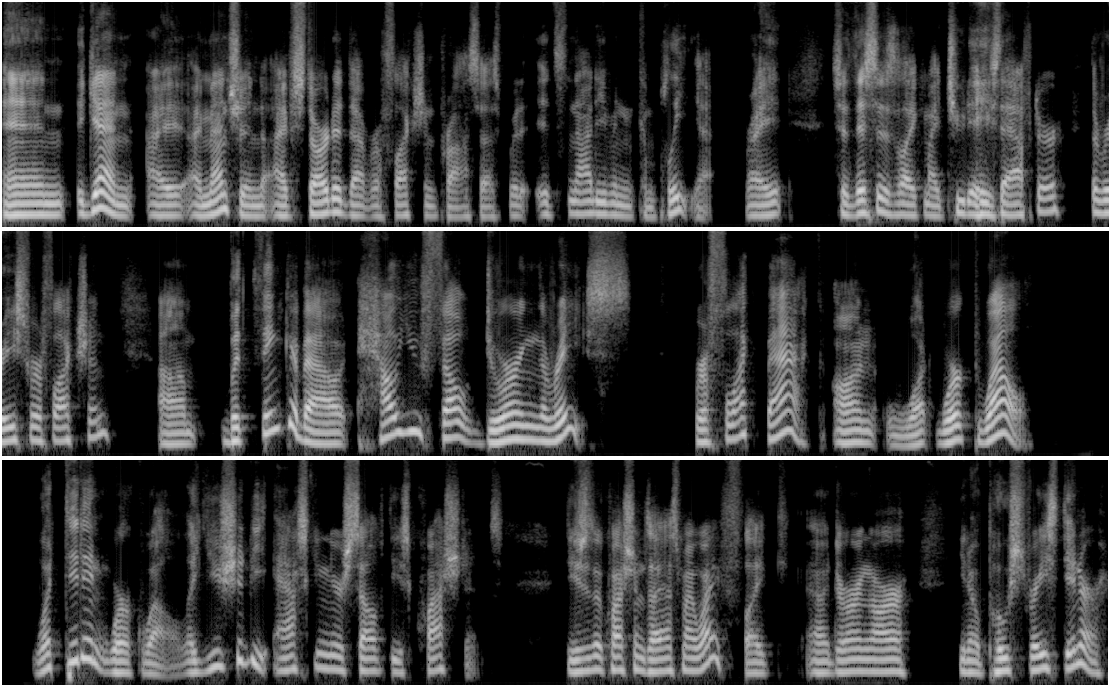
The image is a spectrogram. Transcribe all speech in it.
and again, I, I mentioned I've started that reflection process, but it's not even complete yet. Right. So this is like my two days after the race reflection. Um, but think about how you felt during the race. Reflect back on what worked well, what didn't work well. Like you should be asking yourself these questions. These are the questions I asked my wife, like uh, during our you know, post race dinner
